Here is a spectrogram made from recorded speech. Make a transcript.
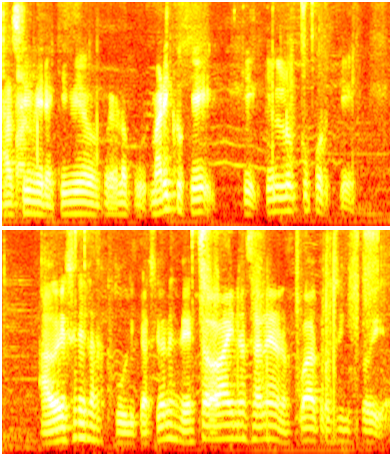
Ah, sí, mira, aquí veo, veo la Marico, qué, qué, qué loco porque a veces las publicaciones de esta vaina salen a los 4 o 5 días.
